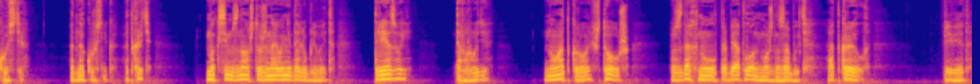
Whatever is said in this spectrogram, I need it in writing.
Костя. Однокурсник. Открыть? Максим знал, что жена его недолюбливает. Трезвый? Да вроде. Ну, открой, что уж. Вздохнул, про биатлон можно забыть. Открыл. Привет.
